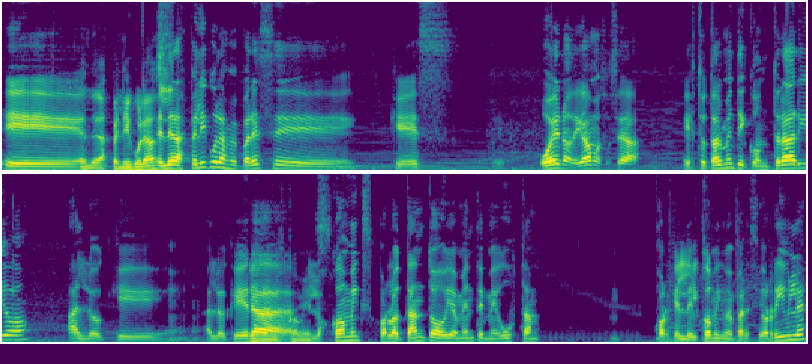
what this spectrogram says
Eh, el de las películas. El de las películas me parece que es bueno, digamos, o sea, es totalmente contrario a lo que a lo que era los cómics. por lo tanto, obviamente me gustan porque el del cómic me pareció horrible.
